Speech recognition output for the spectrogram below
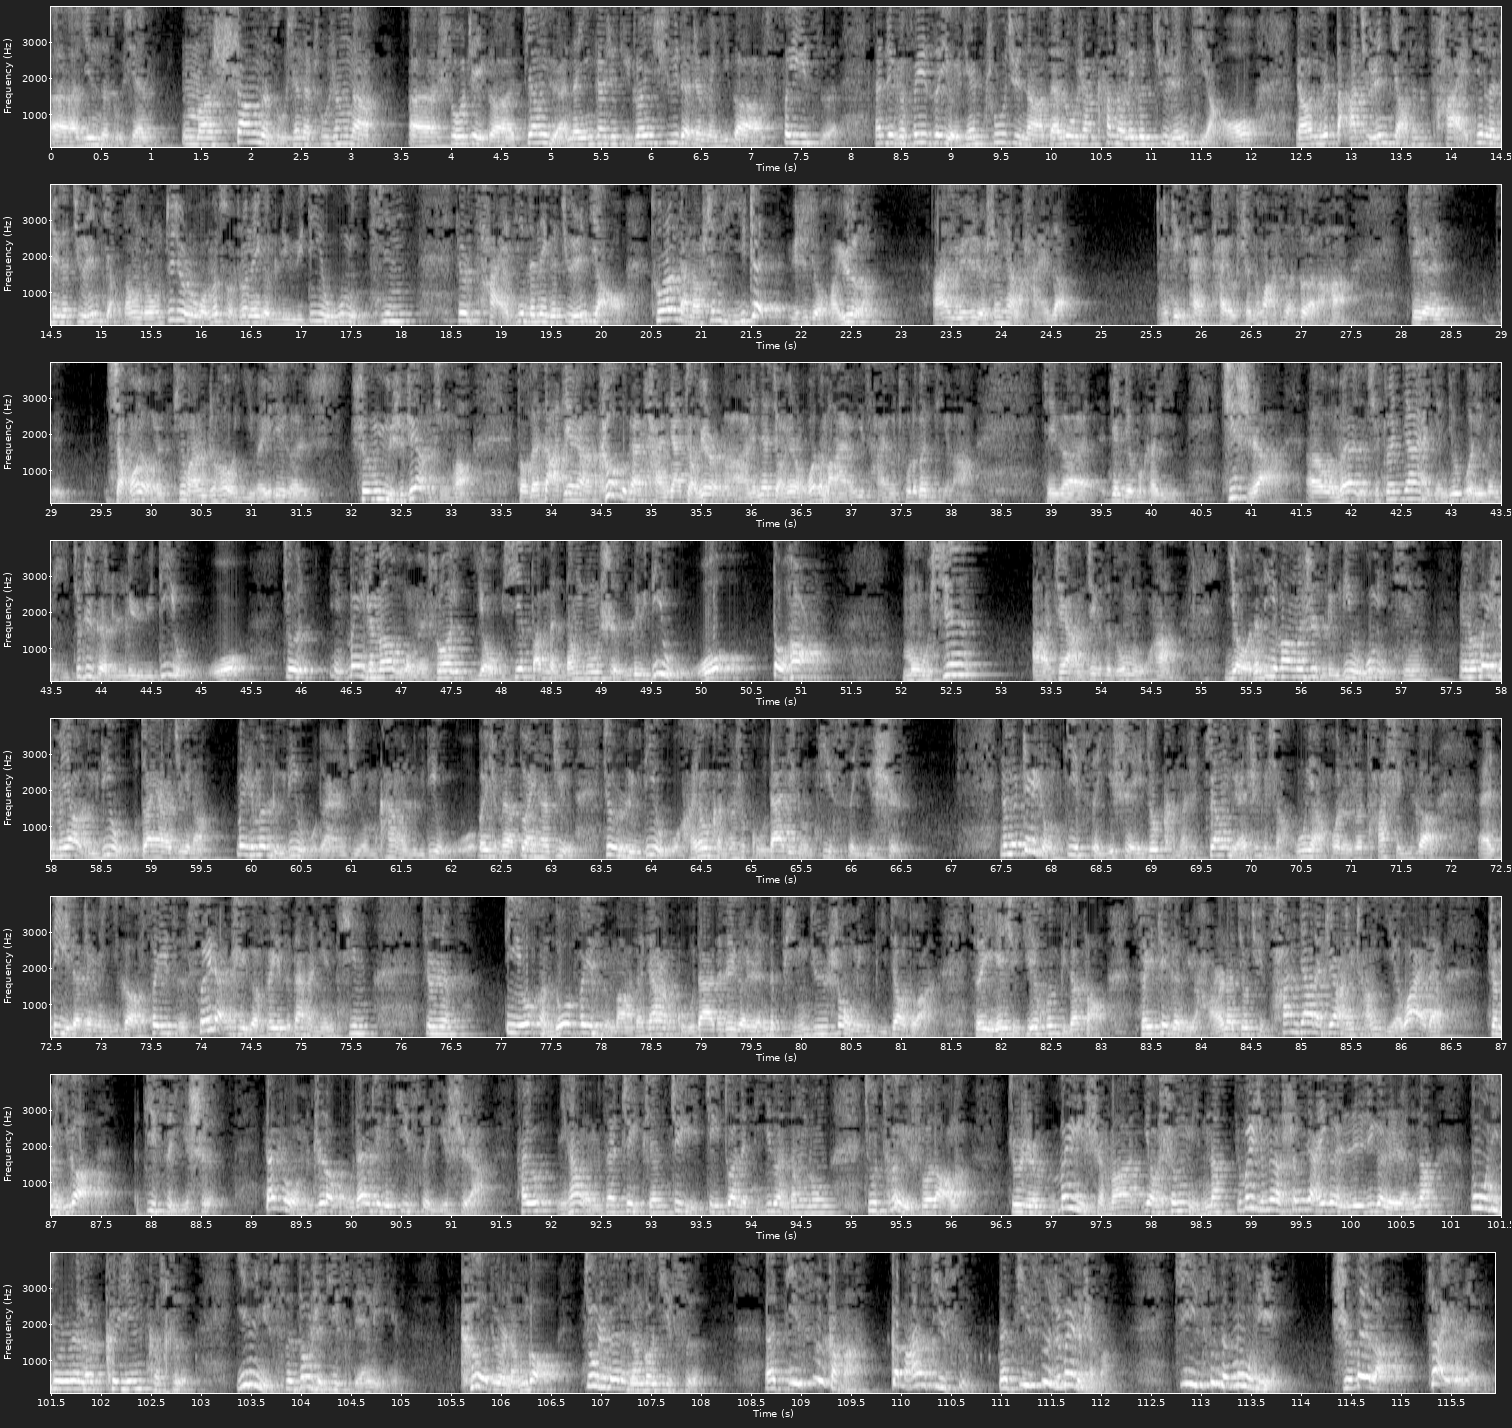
呃，殷的祖先，那么商的祖先的出生呢？呃，说这个姜源呢，应该是地颛顼的这么一个妃子，但这个妃子有一天出去呢，在路上看到了一个巨人脚，然后一个大巨人脚，他就踩进了这个巨人脚当中，这就是我们所说那个履地无敏心，就是踩进了那个巨人脚，突然感到身体一震，于是就怀孕了，啊，于是就生下了孩子，这个太太有神话特色了哈，这个这。小朋友们听完了之后，以为这个生育是这样的情况，走在大街上可不敢踩人家脚印儿了啊！人家脚印儿，我的妈呀，一踩可出了问题了啊！这个坚决不可以。其实啊，呃，我们要有些专家呀研究过一个问题，就这个吕第五，就为什么我们说有些版本当中是吕第五，逗号，母心啊，这样这个字读母哈，有的地方呢是吕第五敏心。那么为什么要吕第五断一下句呢？为什么吕第五断一下句？我们看看吕第五为什么要断一下句？就是吕第五很有可能是古代的一种祭祀仪式。那么这种祭祀仪式也就可能是姜源是个小姑娘，或者说她是一个呃帝的这么一个妃子。虽然是一个妃子，但很年轻。就是帝有很多妃子嘛，再加上古代的这个人的平均寿命比较短，所以也许结婚比较早。所以这个女孩呢，就去参加了这样一场野外的。这么一个祭祀仪式，但是我们知道，古代这个祭祀仪式啊，还有，你看我们在这篇这这一段的第一段当中，就特意说到了，就是为什么要生民呢？就为什么要生下一个一个人呢？目的就是为了克阴克嗣，阴与嗣都是祭祀典礼，克就是能够，就是为了能够祭祀。呃，祭祀干嘛？干嘛要祭祀？那祭祀是为了什么？祭祀的目的是为了再有人。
